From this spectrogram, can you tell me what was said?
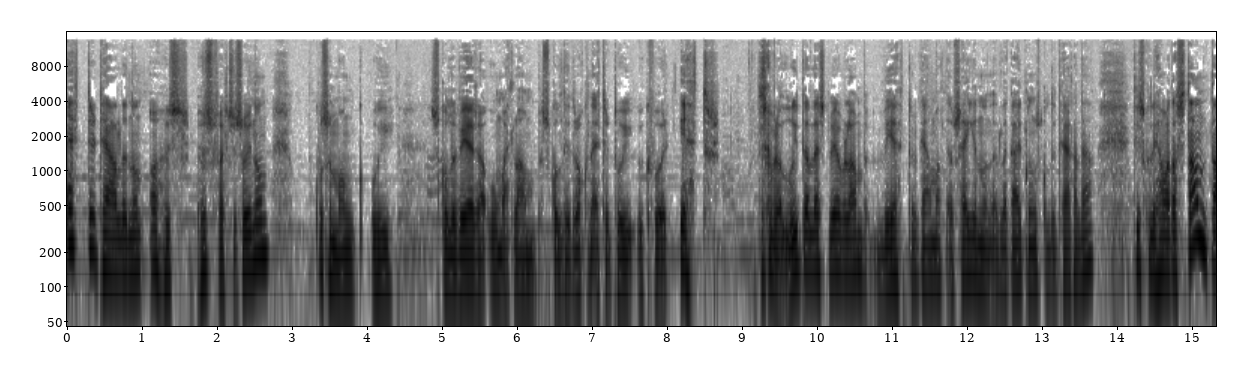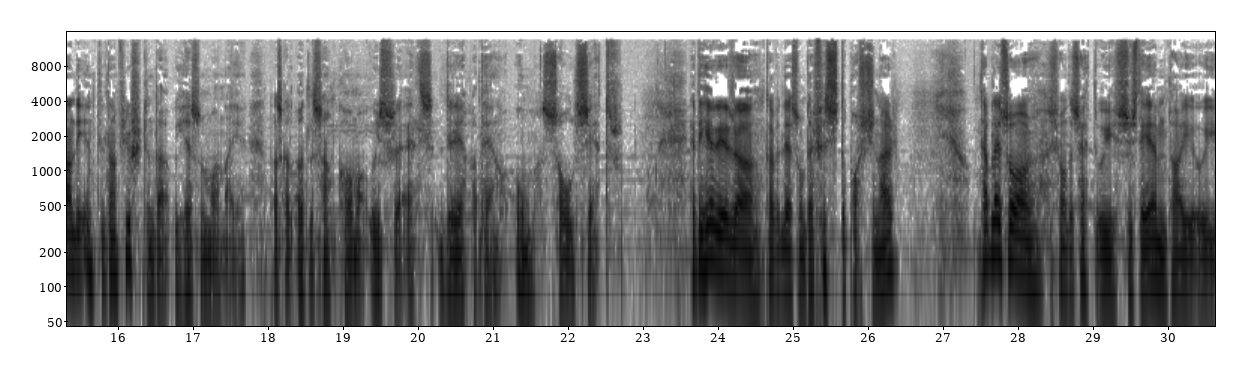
etter talen og hus, husfølsesøgnen hvordan mong ui skulle vera om et lamp skulle de drokne etter tog og hver etter. Det skal være lyda lest veverlamp, vetur gammalt, og sier noen eller gait noen skulle teka det. De skulle hava det standande inntil den fyrstenda i hesson måned. Da skal ødel koma og Israels drepa det om solsetur. Hette her er, tar vi lese om det første posten her. Det ble så, som det sett i system, ta i, i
